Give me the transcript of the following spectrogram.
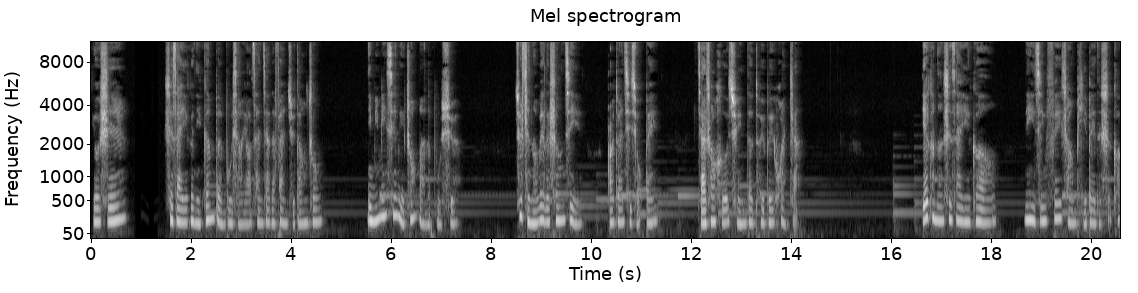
有时，是在一个你根本不想要参加的饭局当中，你明明心里装满了不屑，却只能为了生计而端起酒杯，假装合群的推杯换盏。也可能是在一个你已经非常疲惫的时刻，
